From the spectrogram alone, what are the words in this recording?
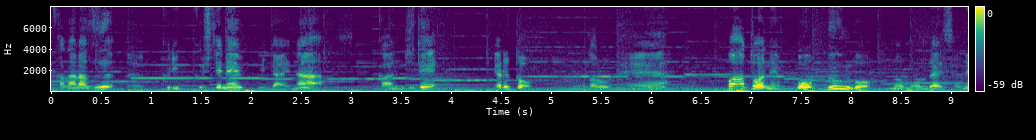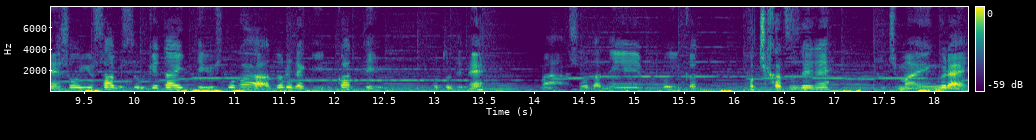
必ずクリックしてね、みたいな感じでやると、どうだろうね。まあ、あとはね、分母の問題ですよね。そういうサービスを受けたいっていう人がどれだけいるかっていうことでね、まあそうだね、ポイカポチ活でね、1万円ぐらい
